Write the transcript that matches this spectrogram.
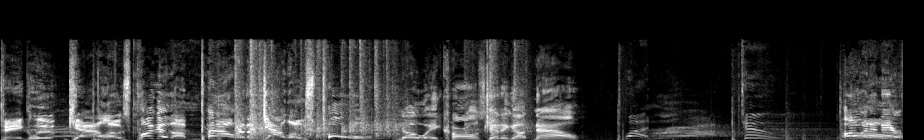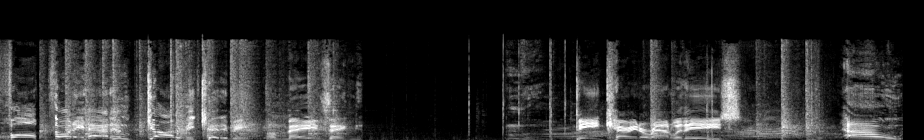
Big Luke Gallows. Look at the power of the Gallows pole. No way Karl's getting up now. One. Two. Oh, and a near oh. fall. Thought he had You gotta be kidding me. Amazing. Being carried around with ease. Ow!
